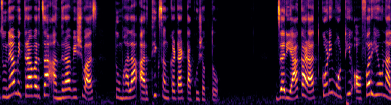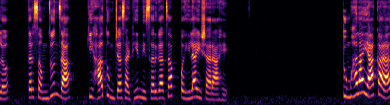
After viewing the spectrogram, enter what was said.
जुन्या मित्रावरचा आंधळा विश्वास तुम्हाला आर्थिक संकटात टाकू शकतो. जर या काळात कोणी मोठी ऑफर घेऊन आलं तर समजून जा की हा तुमच्यासाठी निसर्गाचा पहिला इशारा आहे. तुम्हाला या काळात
